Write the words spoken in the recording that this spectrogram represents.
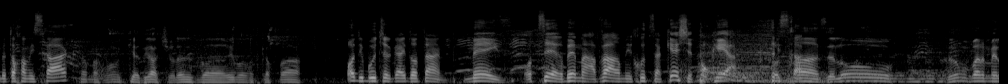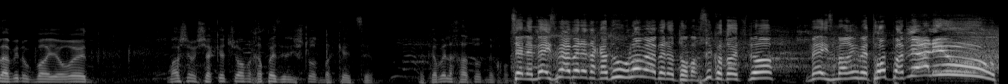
בתוך המשחק. עוד עיבוד של גיא דותן. מייז עוצר במעבר מחוץ לקשת, פוגע. זה לא, זה לא מובן מאליו, הנה הוא כבר יורד. מה שמשקד שואה מחפש זה לשלוט בקצב. לקבל החלטות נכונות. יוצא למייז, מאבד את הכדור, לא מאבד אותו, מחזיק אותו אצלו. מייז מרים את רוטפרד לאליופ!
